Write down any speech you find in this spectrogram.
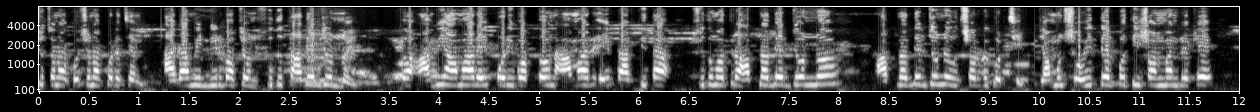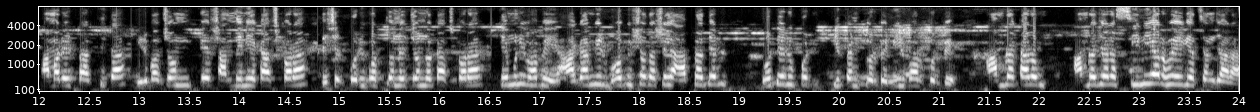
সূচনা ঘোষণা করেছেন, আগামী নির্বাচন শুধু তাদের জন্যই। তো আমি আমার এই পরিবর্তন, আমার এই প্রার্থিতা শুধুমাত্র আপনাদের জন্য আপনাদের জন্য উৎসর্গ করছি। যেমন শহীদদের প্রতি সম্মান রেখে আমার এই প্রার্থিতা, নির্বাচনকে সামনে নিয়ে কাজ করা, দেশের পরিবর্তনের জন্য কাজ করা তেমনি ভাবে আগামীর ভবিষ্যৎ আসলে আপনাদের ভোটের উপর ডিপেন্ড করবে, নির্ভর করবে। আমরা কারণ, আমরা যারা সিনিয়র হয়ে গেছেন যারা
